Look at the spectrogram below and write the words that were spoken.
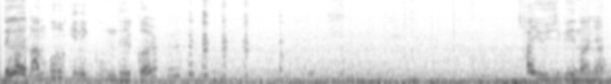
내가 람보르기니 꾸면 될걸? 차 유지비 마냥?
